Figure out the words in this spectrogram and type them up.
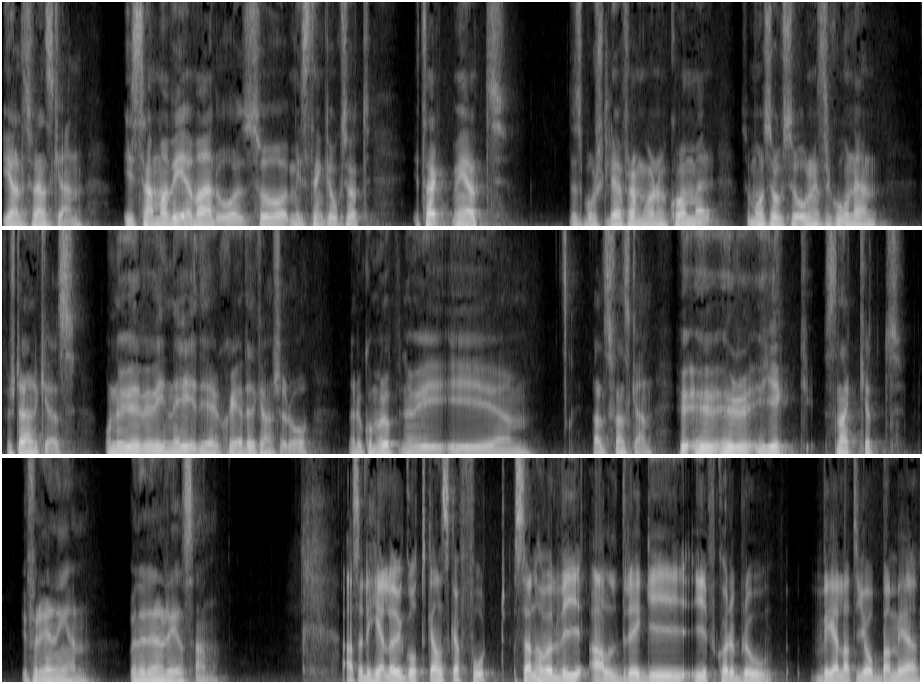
i Allsvenskan? I samma veva då så misstänker jag också att i takt med att den sportsliga framgången kommer så måste också organisationen förstärkas. Och nu är vi inne i det skedet kanske då, när du kommer upp nu i, i eh, Allsvenskan. Hur, hur, hur gick snacket i föreningen under den resan? Alltså det hela har ju gått ganska fort. Sen har väl vi aldrig i IFK Örebro velat jobba med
